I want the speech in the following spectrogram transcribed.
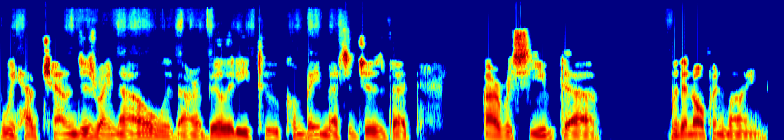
We have challenges right now with our ability to convey messages that are received uh, with an open mind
